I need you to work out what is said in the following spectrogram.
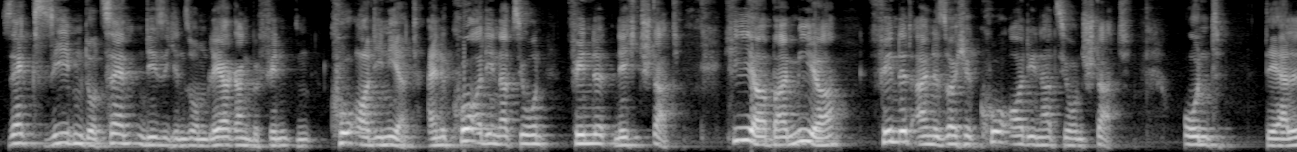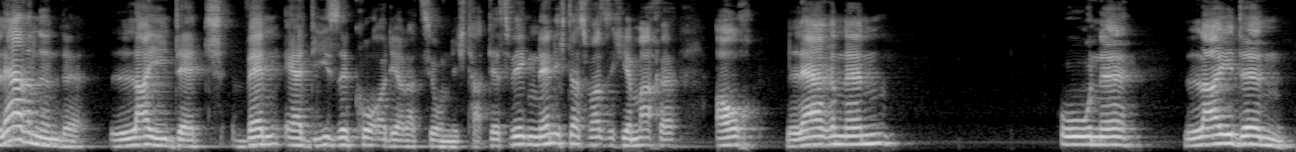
sechs, sieben Dozenten, die sich in so einem Lehrgang befinden, koordiniert. Eine Koordination findet nicht statt. Hier bei mir findet eine solche Koordination statt. Und der Lernende leidet, wenn er diese Koordination nicht hat. Deswegen nenne ich das, was ich hier mache, auch Lernen ohne Leiden.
